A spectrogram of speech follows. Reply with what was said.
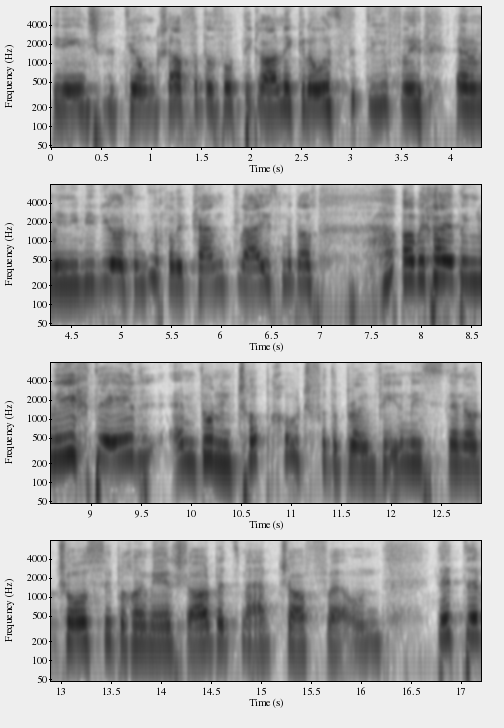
in der Institution geschafft, das wollte ich gar nicht gross vertiefen, weil wenn man meine Videos und so ein bisschen kennt, weiss man das. Aber ich habe ja dann gleich eher ähm, durch einen Jobcoach von der Pro Firmis dann noch die Chance bekommen, im ersten Arbeitsmarkt zu arbeiten. Und dort äh,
